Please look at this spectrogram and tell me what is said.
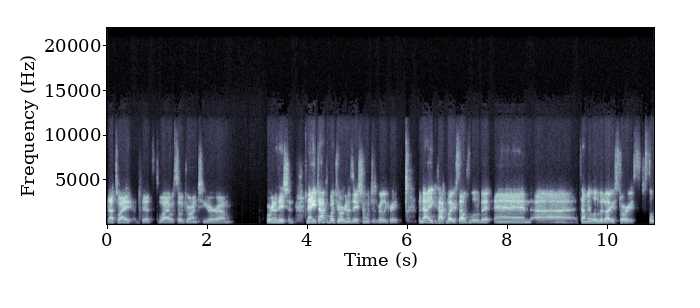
that's why that's why I was so drawn to your um, organization. Now you talked about your organization, which is really great, but now you can talk about yourselves a little bit and uh, tell me a little bit about your stories, just a,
